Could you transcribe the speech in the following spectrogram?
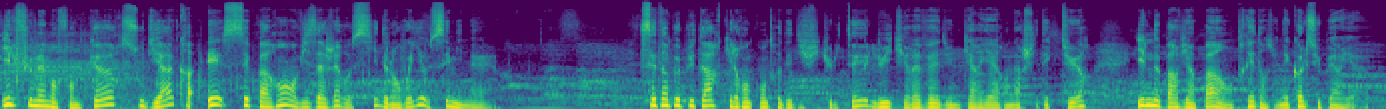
Il fut même enfant de cœur, sous-diacre, et ses parents envisagèrent aussi de l'envoyer au séminaire. C'est un peu plus tard qu'il rencontre des difficultés, lui qui rêvait d'une carrière en architecture, il ne parvient pas à entrer dans une école supérieure.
